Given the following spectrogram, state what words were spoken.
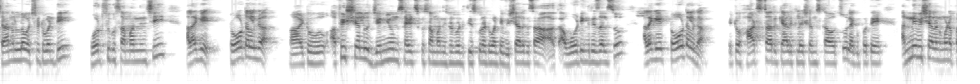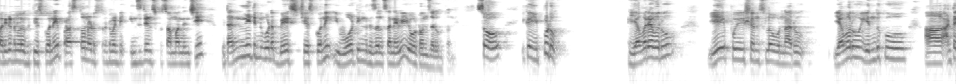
ఛానల్లో వచ్చినటువంటి ఓట్స్కు సంబంధించి అలాగే టోటల్గా ఇటు అఫీషియల్ జెన్యున్ సైట్స్కు సంబంధించినటువంటి తీసుకున్నటువంటి విషయాలకు ఆ ఓటింగ్ రిజల్ట్స్ అలాగే టోటల్గా ఇటు హాట్ స్టార్ క్యాలిక్యులేషన్స్ కావచ్చు లేకపోతే అన్ని విషయాలను కూడా పరిగణనలోకి తీసుకొని ప్రస్తుతం నడుస్తున్నటువంటి ఇన్సిడెంట్స్కు సంబంధించి వీటన్నిటిని కూడా బేస్ చేసుకొని ఈ ఓటింగ్ రిజల్ట్స్ అనేవి ఇవ్వటం జరుగుతుంది. సో ఇక ఇప్పుడు ఎవరెవరు ఏ పొజిషన్స్లో ఉన్నారు? ఎవరు ఎందుకు అంటే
